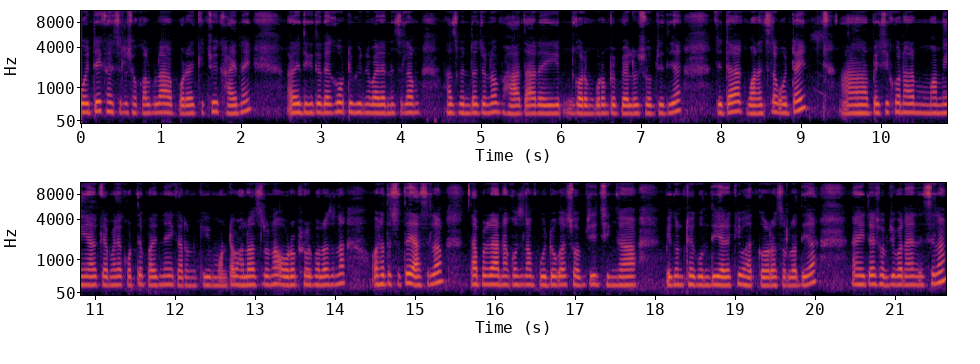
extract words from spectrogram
ওইটাই খাইছিল সকালবেলা, আর পরে কিছুই খাই নাই। আর এই দিকে দেখো টিফিনে বাইরে এনেছিলাম হাজব্যান্ডের জন্য ভাত আর এই গরম গরম পেঁপে আলু সবজি দিয়ে, যেটা বানাচ্ছিলাম ওইটাই। বেশিক্ষণ আর আমি আর ক্যামেরা করতে পারি নাই, কারণ কি মনটা ভালো আসলো না, ওরও শরীর ভালো আছে না। ওর সাথে সাথেই আসলাম তারপরে রান্না করছিলাম পুইডোকা সবজি, ঝিঙ্গা, বেগুন ঠেগুন দিয়ে আর কি ভাত করলা চলা দিয়া এটা সবজি বানিয়ে এনেছিলাম।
